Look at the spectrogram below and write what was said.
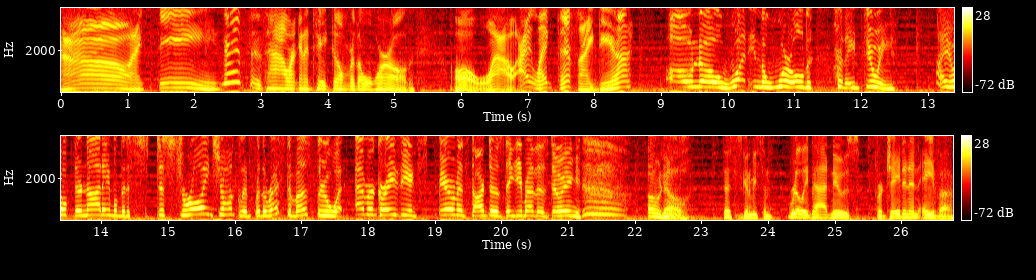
I see. This is how we're going to take over the world. Oh, wow. I like this idea. Oh no, what in the world are they doing? I hope they're not able to des- destroy chocolate for the rest of us through whatever crazy experiments Dr. Stinky Breath is doing. oh no, this is going to be some really bad news for Jaden and Ava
